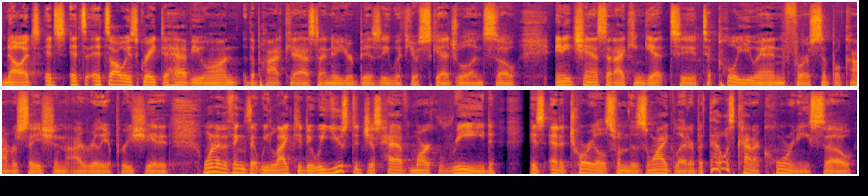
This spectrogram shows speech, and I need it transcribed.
no it's it's it's it's always great to have you on the podcast. I know you're busy with your schedule. And so any chance that i can get to to pull you in for a simple conversation i really appreciate it. One of the things that we like to do we used to just have mark read his editorials from the zweig letter but that was kind of corny. So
